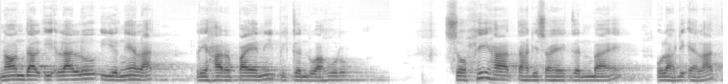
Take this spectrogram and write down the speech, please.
Nondal lalu ngelat lihar paeni pikeun dua huruf. Suhiha tah disohekeun bae ulah dielat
